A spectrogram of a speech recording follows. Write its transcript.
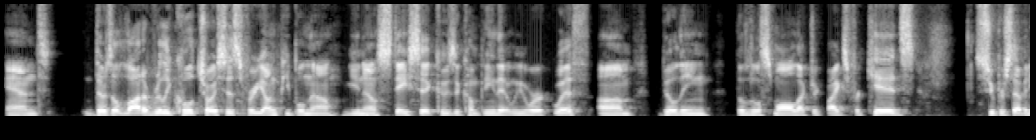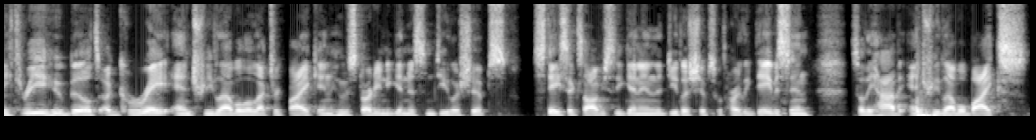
and there's a lot of really cool choices for young people now. You know, StaCyc, who's a company that we work with, um, building the little small electric bikes for kids. Super 73, who builds a great entry level electric bike and who's starting to get into some dealerships. StaCyc's obviously getting in the dealerships with Harley Davidson. So they have entry level bikes.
